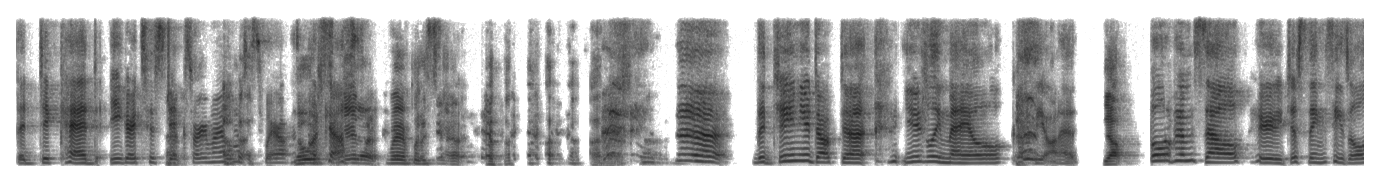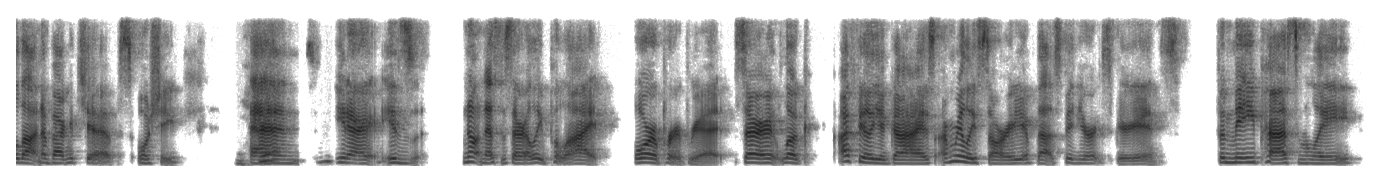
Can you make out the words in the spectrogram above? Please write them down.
the dickhead, egotistic. Sorry, my I swear on the no, podcast. Where, please. the, the junior doctor, usually male, gotta be honest. Yep. Full of himself, who just thinks he's all that in a bag of chips, or she, mm-hmm. and you know, is not necessarily polite or appropriate. So, look, I feel you guys. I'm really sorry if that's been your experience. For me personally,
